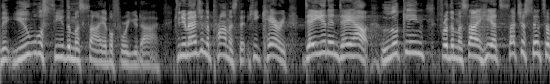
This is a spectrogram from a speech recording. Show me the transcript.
that you will see the Messiah before you die. Can you imagine the promise that he carried day in and day out, looking for the Messiah? He had such a sense of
